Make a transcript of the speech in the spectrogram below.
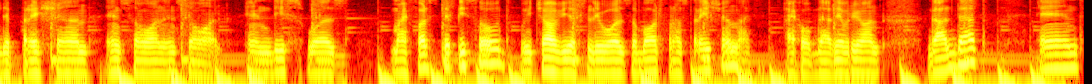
depression, and so on and so on. And this was my first episode, which obviously was about frustration. I, I hope that everyone got that. And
